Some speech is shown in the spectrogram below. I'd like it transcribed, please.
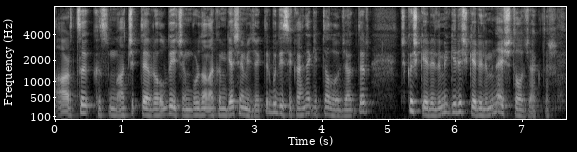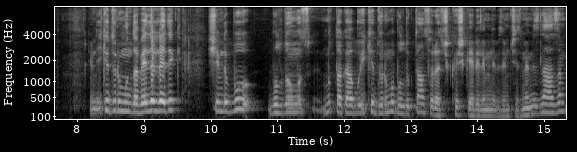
artı kısmı açık devre olduğu için buradan akım geçemeyecektir. Bu DC kaynak iptal olacaktır. Çıkış gerilimi giriş gerilimine eşit olacaktır. Şimdi iki durumunu da belirledik. Şimdi bu bulduğumuz mutlaka bu iki durumu bulduktan sonra çıkış gerilimini bizim çizmemiz lazım.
